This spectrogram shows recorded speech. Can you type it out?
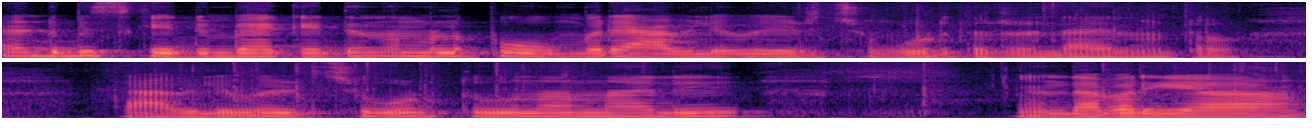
രണ്ട് ബിസ്ക്കറ്റും പാക്കറ്റും നമ്മൾ പോകുമ്പോൾ രാവിലെ മേടിച്ചും കൊടുത്തിട്ടുണ്ടായിരുന്നു കേട്ടോ. രാവിലെ മേടിച്ചു കൊടുത്തു എന്ന് പറഞ്ഞാൽ എന്താ പറയുക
